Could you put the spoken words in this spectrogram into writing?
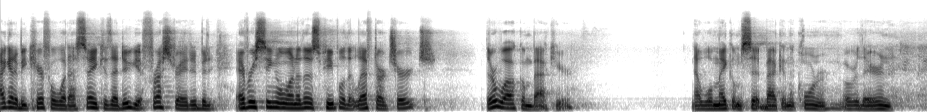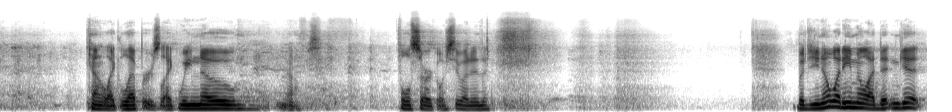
I got to be careful what I say because I do get frustrated. But every single one of those people that left our church, they're welcome back here. Now we'll make them sit back in the corner over there and kind of like lepers, like we know, you know full circle. See what I did there? But do you know what email I didn't get?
